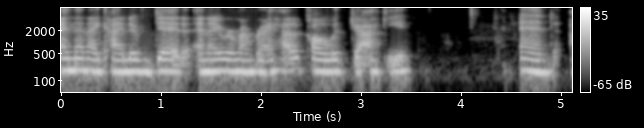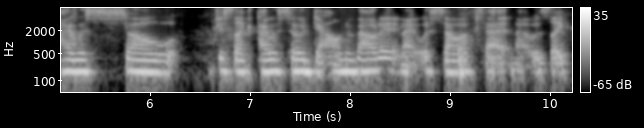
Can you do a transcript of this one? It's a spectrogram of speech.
and then I kind of did. And I remember I had a call with Jacquie and I was so just like I was so down about it and I was so upset and I was like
